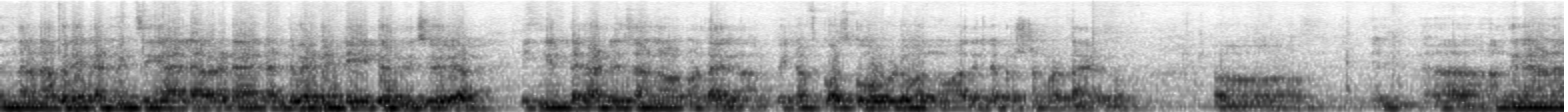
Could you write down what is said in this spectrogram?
എന്താണ് അവരെ കൺവിൻസ് ചെയ്യുക അല്ല അവരുടെ രണ്ടുപേരുടെയും ഡേറ്റ് ഒരുമിച്ച് വരിക ഇങ്ങനത്തെ ഹഡിൽസ് ആണ് ഉണ്ടായിരുന്നത്. പിന്നെ ഓഫ് കോഴ്സ് കോവിഡ് വന്നു അതിന്റെ പ്രശ്നങ്ങളുണ്ടായിരുന്നു അങ്ങനെയാണ്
